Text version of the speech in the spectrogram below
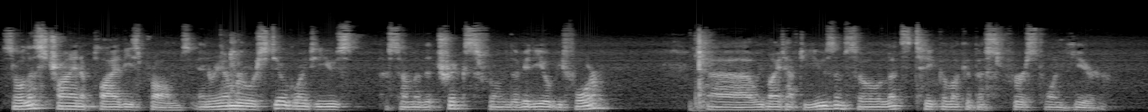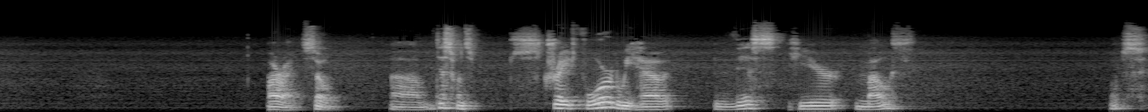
so let's try and apply these problems. And remember, we're still going to use some of the tricks from the video before. Uh, we might have to use them, so let's take a look at this first one here. Alright, so um, this one's straightforward. We have this here mouth. Oops,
